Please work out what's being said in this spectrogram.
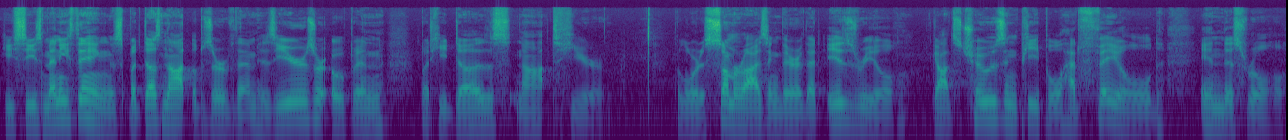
He sees many things, but does not observe them. His ears are open, but he does not hear. The Lord is summarizing there that Israel, God's chosen people, had failed in this role.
